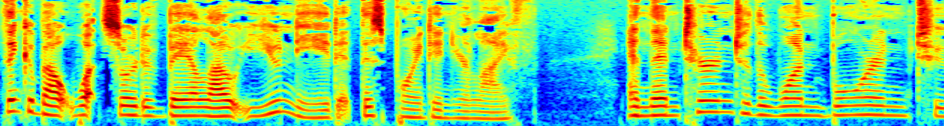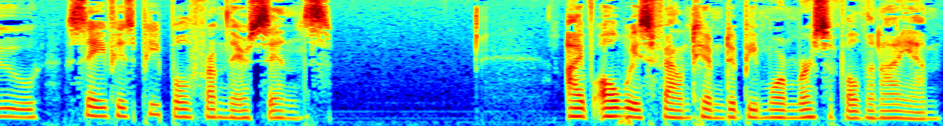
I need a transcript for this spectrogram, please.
Think about what sort of bailout you need at this point in your life, and then turn to the one born to save his people from their sins. I've always found him to be more merciful than I am.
